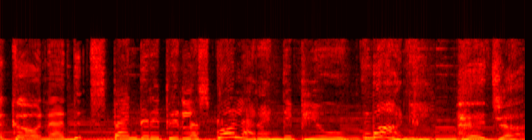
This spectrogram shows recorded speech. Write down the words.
Da Conad, spendere per la scuola rende più buoni. Eh già,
